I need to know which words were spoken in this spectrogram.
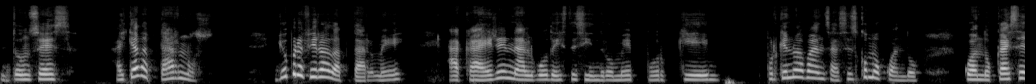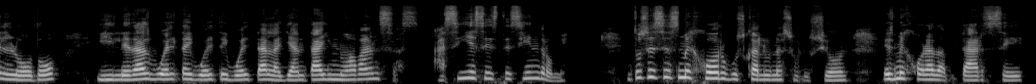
Entonces, hay que adaptarnos. Yo prefiero adaptarme a caer en algo de este síndrome porque, porque no avanzas. Es como cuando, cuando caes en lodo y le das vuelta y vuelta y vuelta a la llanta y no avanzas. Así es este síndrome. Entonces es mejor buscarle una solución, es mejor adaptarse,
